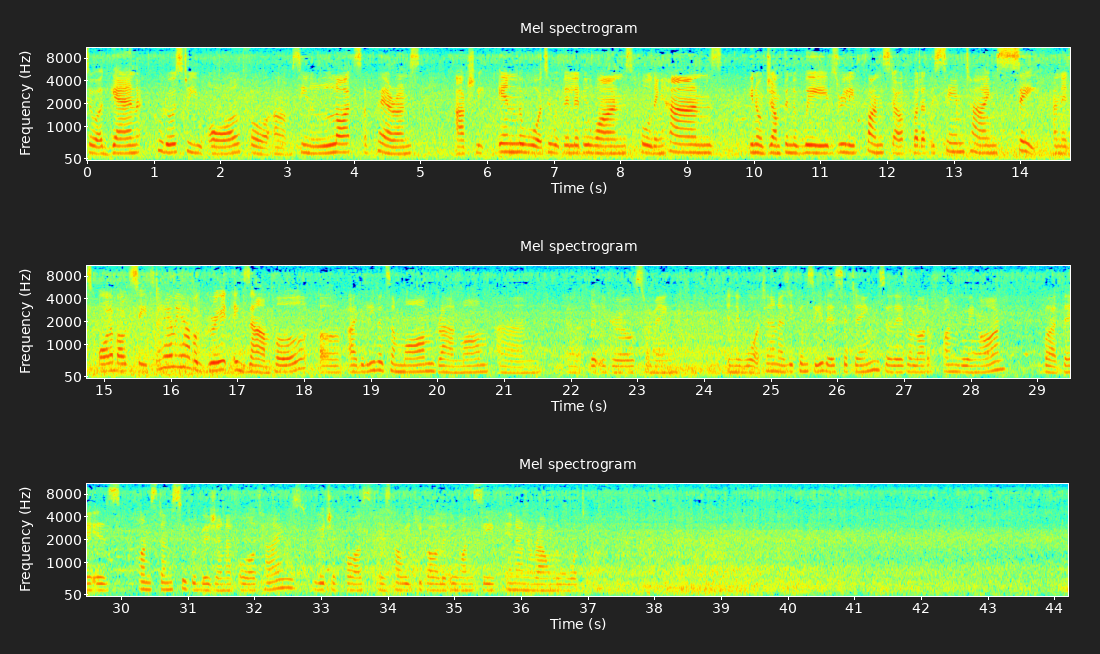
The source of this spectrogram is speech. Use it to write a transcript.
so again, kudos to you all for um, seeing lots of parents actually in the water with their little ones, holding hands, you know, jumping the waves, really fun stuff, but at the same time safe, and it's all about safety. So here we have a great example of, I believe it's a mom, grandmom, and a little girl swimming in the water, and as you can see, they're sitting, so there's a lot of fun going on but there is constant supervision at all times, which of course is how we keep our little ones safe in and around the water.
